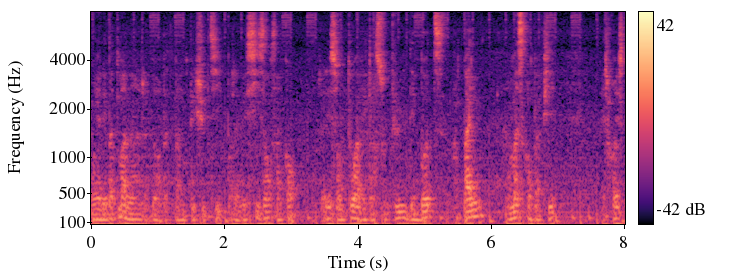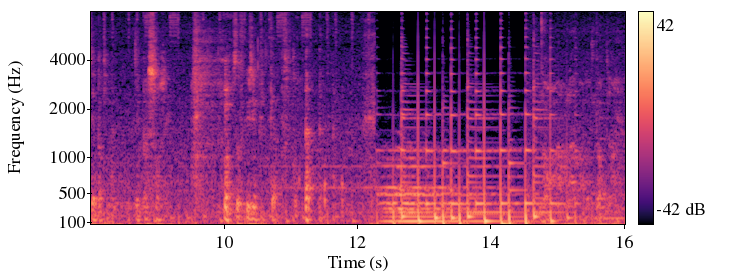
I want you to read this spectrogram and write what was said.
bon, il y a les Batman, hein, j'adore Batman depuis que je suis petit. Quand j'avais 6 ans, 5 ans, j'allais sur le toit avec un soupul, des bottes, un pagne, un masque en papier. Et je croyais que c'était Batman. Je n'ai pas changé. Sauf que j'ai plus de cap. non, alors là, on peur de rien.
